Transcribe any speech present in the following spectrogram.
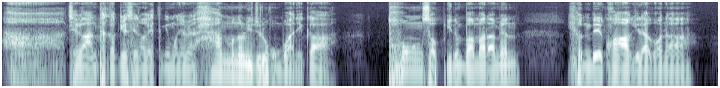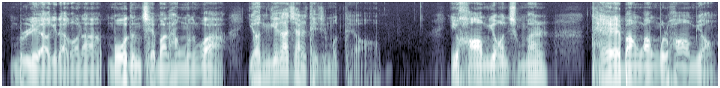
아, 제가 안타깝게 생각했던 게 뭐냐면 한문을 위주로 공부하니까 통섭 이른바 말하면 현대 과학이라거나 물리학이라거나 모든 제반 학문과 연계가 잘 되질 못해요. 이 화엄경은 정말 대방광불 화엄경.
